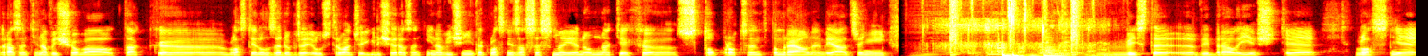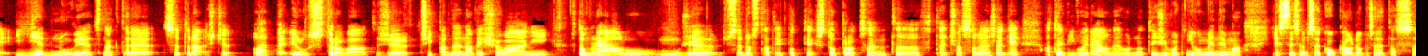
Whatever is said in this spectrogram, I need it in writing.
razantně navyšoval, tak eh, vlastně lze dobře ilustrovat, že i když je razantní navýšení, tak vlastně zase jsme jenom na těch 100% eh, v tom reálném vyjádření. Vy jste eh, vybrali ještě vlastně jednu věc, na které se to dá ještě lépe ilustrovat, že případné navyšování v tom reálu může se dostat i pod těch 100% v té časové řadě a to je vývoj reálné hodnoty životního minima. Jestli jsem se koukal dobře, to se,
